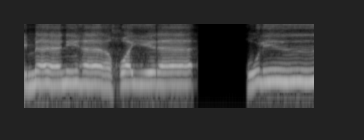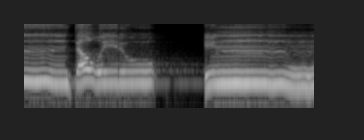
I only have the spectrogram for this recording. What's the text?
إيمانها خيرا قل انتظروا إنا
